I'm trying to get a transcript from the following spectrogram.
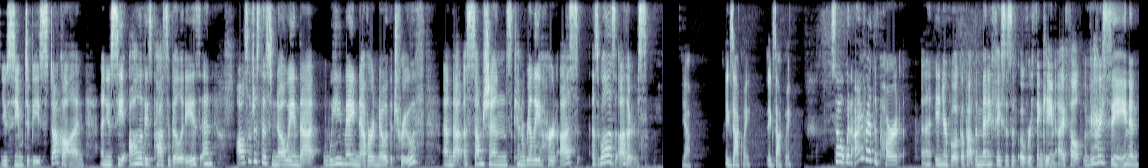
you seem to be stuck on, and you see all of these possibilities. And also, just this knowing that we may never know the truth, and that assumptions can really hurt us as well as others. Yeah, exactly. Exactly. So, when I read the part uh, in your book about the many faces of overthinking, I felt very seen. And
